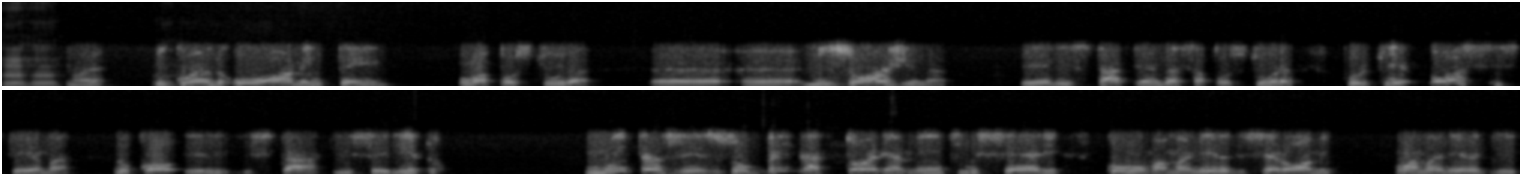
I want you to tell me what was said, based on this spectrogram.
Uhum. Não é? E uhum. quando o homem tem uma postura é, é, misógina, ele está tendo essa postura porque o sistema no qual ele está inserido, muitas vezes obrigatoriamente insere como uma maneira de ser homem, uma maneira de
